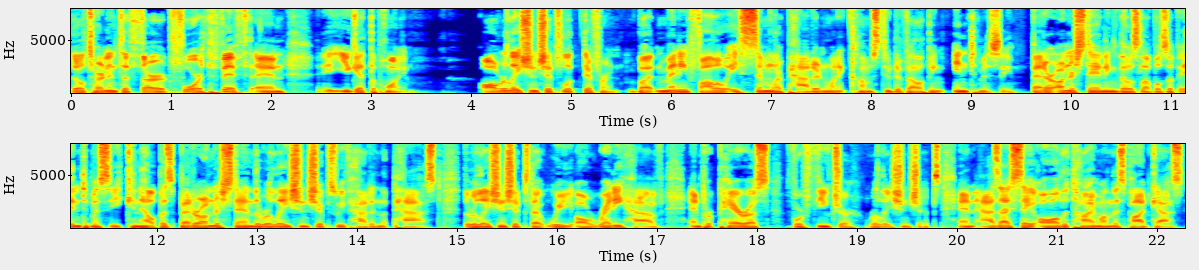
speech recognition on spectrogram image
they'll turn into third, fourth, fifth, and you get the point. All relationships look different, but many follow a similar pattern when it comes to developing intimacy. Better understanding those levels of intimacy can help us better understand the relationships we've had in the past, the relationships that we already have, and prepare us for future relationships. And as I say all the time on this podcast,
